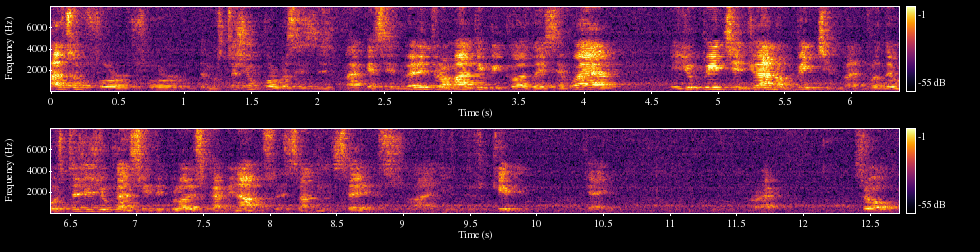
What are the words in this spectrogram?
also for, for demonstration purposes, like I said, very dramatic because they say, well, you pinch it, you are not pinching, but for demonstration, you can see the blood is coming out, so it's something serious, right? You're just kidding, okay? All right. So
